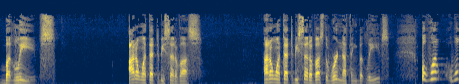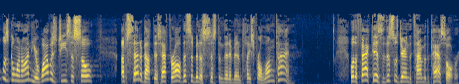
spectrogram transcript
but leaves. I don't want that to be said of us. I don't want that to be said of us that we're nothing but leaves. But what, what was going on here? Why was Jesus so upset about this? After all, this had been a system that had been in place for a long time. Well, the fact is this was during the time of the Passover.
